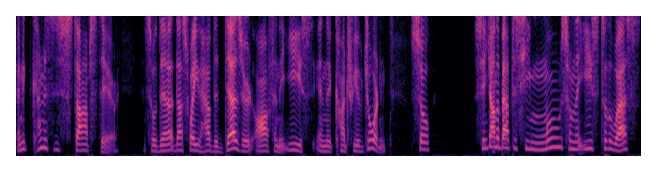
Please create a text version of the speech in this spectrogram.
and it kind of just stops there. So that, that's why you have the desert off in the east in the country of Jordan. So St. John the Baptist, he moves from the east to the west.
